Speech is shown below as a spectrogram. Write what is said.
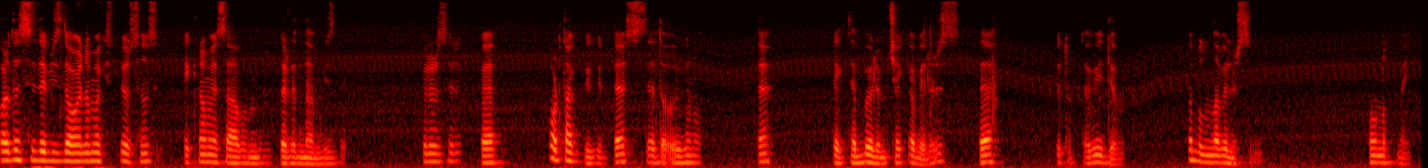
Bu arada siz de bizde oynamak istiyorsanız ekran hesabımız üzerinden bizde görürsünüz ve ortak bir günde size de uygun olursa birlikte bölüm çekebiliriz ve YouTube'da videomuzda bulunabilirsiniz. Unutmayın.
